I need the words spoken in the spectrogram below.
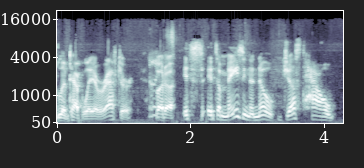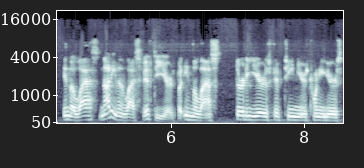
lived happily ever after. But uh, it's it's amazing to know just how in the last, not even the last 50 years, but in the last 30 years, 15 years, 20 years,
